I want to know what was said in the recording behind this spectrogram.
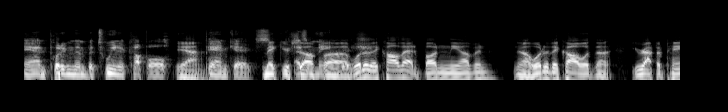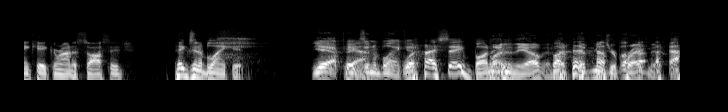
and putting them between a couple Yeah. pancakes. Make yourself uh, what do they call that? Bun in the oven? No, what do they call with the you wrap a pancake around a sausage? Pigs in a blanket. Yeah, pigs Yeah. in a blanket. What did I say? Bun, Bun in the oven. That, that means you're pregnant. I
